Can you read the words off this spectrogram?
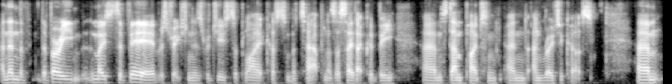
and then the, the very the most severe restriction is reduced supply at customer tap. And as I say, that could be um, standpipes and and, and rota cuts. Um,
